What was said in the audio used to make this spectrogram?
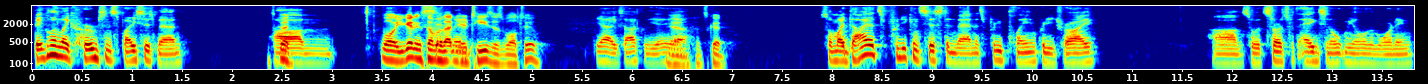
big on like herbs and spices, man. Um, well, you're getting some cinnamon. of that in your teas as well too. Yeah, exactly. Yeah, yeah, yeah, that's good. So my diet's pretty consistent, man. It's pretty plain, pretty dry. Um, so it starts with eggs and oatmeal in the morning.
